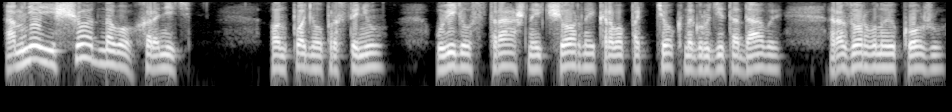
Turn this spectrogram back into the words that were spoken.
«А мне еще одного хоронить?» Он поднял простыню, увидел страшный черный кровоподтек на груди Тадавы, разорванную кожу,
